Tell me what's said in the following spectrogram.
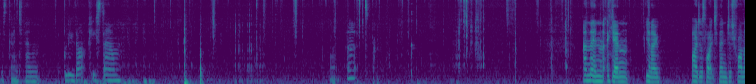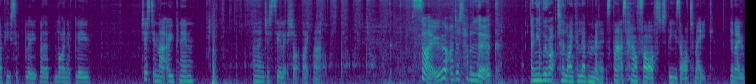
Just going to then glue that piece down and then again you know I just like to then just run a piece of glue a line of glue just in that opening and then just seal it shut like that. So I just have a look. I mean we're up to like 11 minutes. That's how fast these are to make you know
